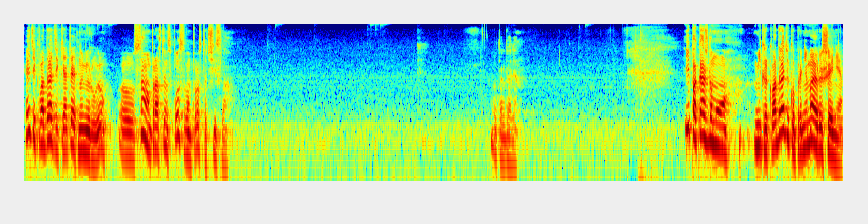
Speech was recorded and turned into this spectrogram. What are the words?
Эти квадратики опять нумерую. Э, самым простым способом просто числа. Ну и так далее. И по каждому микроквадратику принимаю решение.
